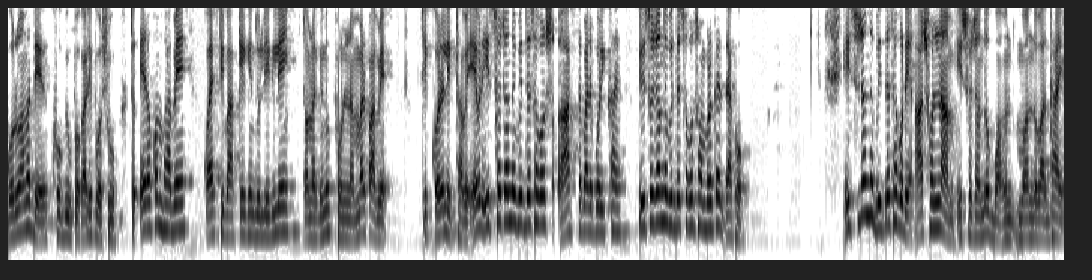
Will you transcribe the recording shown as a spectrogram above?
গরু আমাদের খুবই উপকারী পশু। তো এরকমভাবে কয়েকটি বাক্যে কিন্তু লিখলেই তোমরা কিন্তু ফুল নাম্বার পাবে। ঠিক করে লিখতে হবে। এবার ঈশ্বরচন্দ্র বিদ্যাসাগর আসতে পারে পরীক্ষায়। ঈশ্বরচন্দ্র বিদ্যাসাগর সম্পর্কে দেখো। ঈশ্বরচন্দ্র বিদ্যাসাগরের আসল নাম ঈশ্বরচন্দ্র বন্দ্যোপাধ্যায়।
